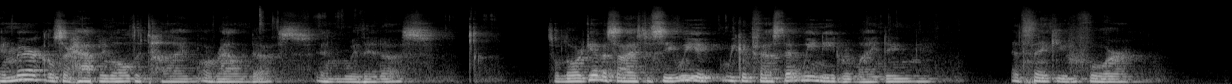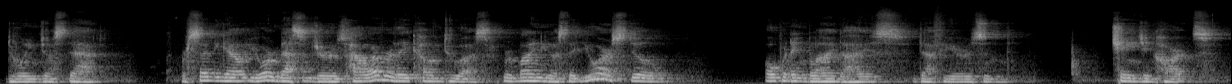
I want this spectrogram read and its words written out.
and miracles are happening all the time around us and within us. So, Lord, give us eyes to see. We, we confess that we need reminding. And thank you for doing just that. For sending out your messengers, however they come to us, reminding us that you are still opening blind eyes, deaf ears, and changing hearts.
